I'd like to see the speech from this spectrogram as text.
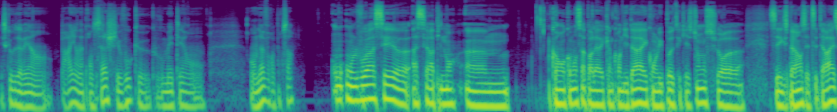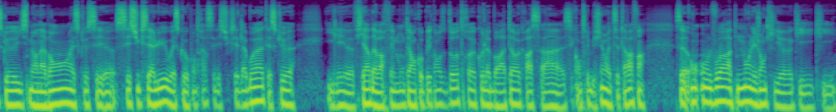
Est-ce que vous avez un, pareil un apprentissage chez vous que, que vous mettez en, en œuvre pour ça? On, on le voit assez, euh, assez rapidement. Euh, quand on commence à parler avec un candidat et qu'on lui pose des questions sur euh, ses expériences, etc., est-ce qu'il se met en avant? Est-ce que c'est euh, ses succès à lui ou est-ce qu'au contraire c'est les succès de la boîte? Est-ce qu'il est euh, fier d'avoir fait monter en compétence d'autres collaborateurs grâce à euh, ses contributions, etc. Enfin, on, on le voit rapidement, les gens qui, euh, qui, qui,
